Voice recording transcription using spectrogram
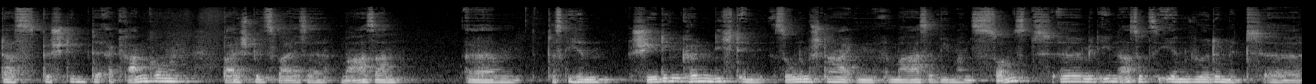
dass bestimmte Erkrankungen, beispielsweise Masern, ähm, das Gehirn schädigen können, nicht in so einem starken Maße, wie man es sonst äh, mit ihnen assoziieren würde, mit äh,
